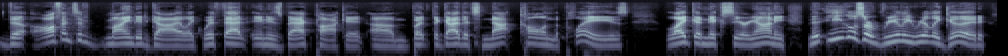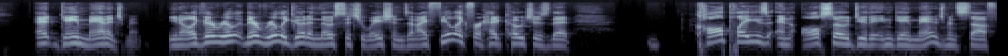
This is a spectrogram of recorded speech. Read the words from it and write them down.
the offensive minded guy, like with that in his back pocket, um, but the guy that's not calling the plays, like a Nick Sirianni, the Eagles are really, really good at game management. You know, like they're really they're really good in those situations. And I feel like for head coaches that call plays and also do the in-game management stuff,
